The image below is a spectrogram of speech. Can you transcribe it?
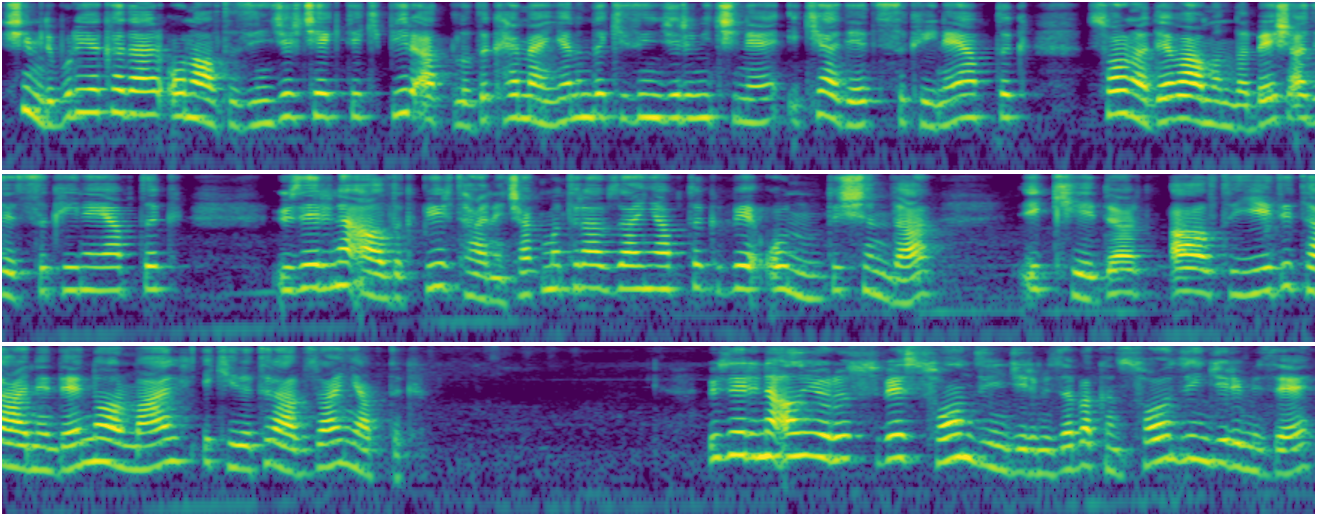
Şimdi buraya kadar 16 zincir çektik. Bir atladık. Hemen yanındaki zincirin içine 2 adet sık iğne yaptık. Sonra devamında 5 adet sık iğne yaptık. Üzerine aldık bir tane çakma trabzan yaptık ve onun dışında 2, 4, 6, 7 tane de normal ikili trabzan yaptık. Üzerine alıyoruz ve son zincirimize bakın son zincirimize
